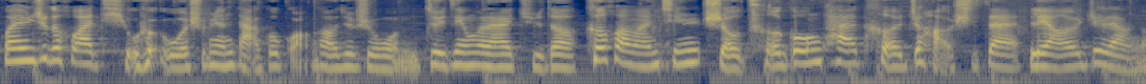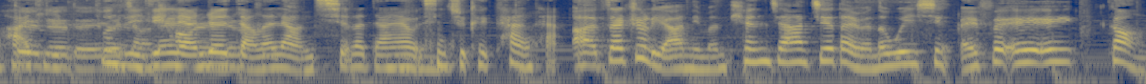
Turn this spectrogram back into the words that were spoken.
关于这个话题，我我顺便打个广告，就是我们最近未来局的科幻完情手册公开课，正好是在聊这两个话题。对对对兔子已经连着讲了两期了，大家有兴趣可以看看。啊，在这里啊，你们添加接待员的微信 f a a 杠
